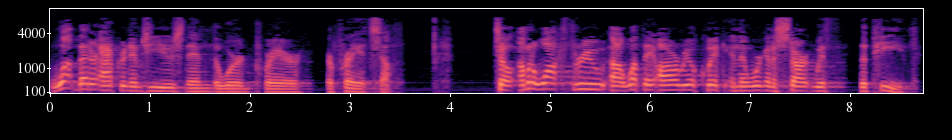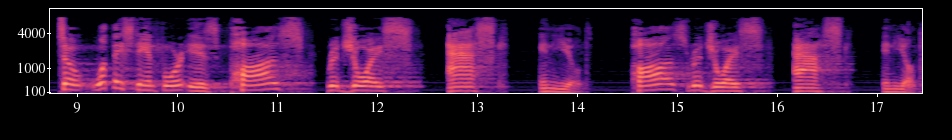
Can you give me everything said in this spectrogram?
what better acronym to use than the word prayer or pray itself? So I'm going to walk through uh, what they are real quick, and then we're going to start with the P. So what they stand for is pause, rejoice, ask, and yield. Pause, rejoice, ask, and yield.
